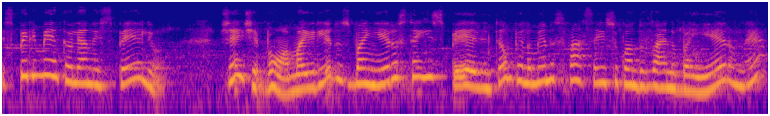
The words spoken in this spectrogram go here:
Experimenta olhar no espelho. Gente, bom, a maioria dos banheiros tem espelho, então pelo menos faça isso quando vai no banheiro, né?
